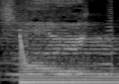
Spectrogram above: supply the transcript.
Sorry.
